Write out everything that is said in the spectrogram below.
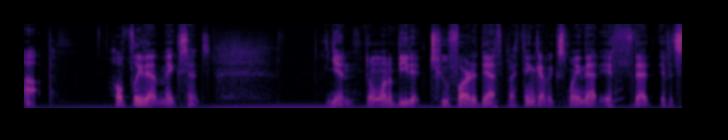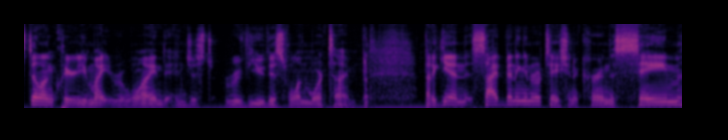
up. Hopefully that makes sense. Again, don't want to beat it too far to death, but I think I've explained that. If that if it's still unclear, you might rewind and just review this one more time. But again, side bending and rotation occur in the same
